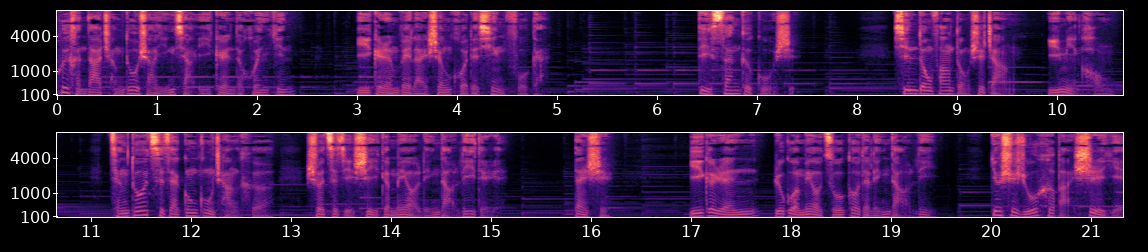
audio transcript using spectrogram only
会很大程度上影响一个人的婚姻，一个人未来生活的幸福感。第三个故事，新东方董事长。俞敏洪，曾多次在公共场合说自己是一个没有领导力的人。但是，一个人如果没有足够的领导力，又是如何把事业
